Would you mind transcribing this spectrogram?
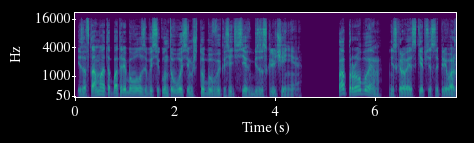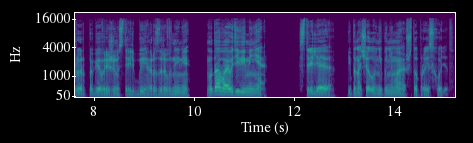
Из автомата потребовалось бы секунд восемь, чтобы выкосить всех без исключения. «Попробуем», — не скрывая скепсиса, перевожу РПГ в режим стрельбы разрывными. «Ну давай, удиви меня». Стреляю и поначалу не понимаю, что происходит.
